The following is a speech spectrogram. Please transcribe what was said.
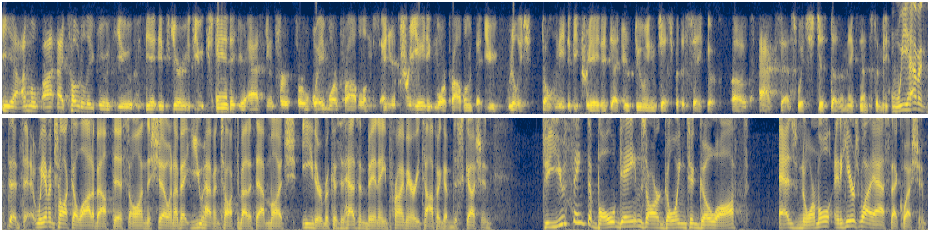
yeah, I'm. A, I, I totally agree with you. If you're if you expand it, you're asking for for way more problems, and you're creating more problems that you really don't need to be created. That you're doing just for the sake of of access, which just doesn't make sense to me. We haven't we haven't talked a lot about this on the show, and I bet you haven't talked about it that much either because it hasn't been a primary topic of discussion. Do you think the bowl games are going to go off as normal? And here's why I asked that question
